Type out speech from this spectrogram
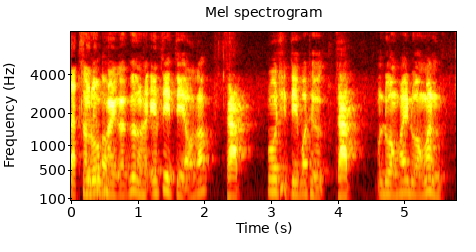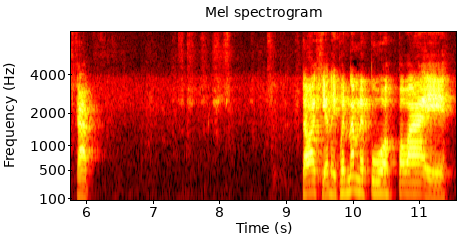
ตัดสสี่หรุนึ่ปงออกให้ก็คือให้เอฟซีตีเอาครับครับปูที่ตีบ่ถึกครับเอาดวงไผดวงมันครับ แต่ว่าเขียนให้เพิ่นนำในปูเพราะว่าไอ้ไ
